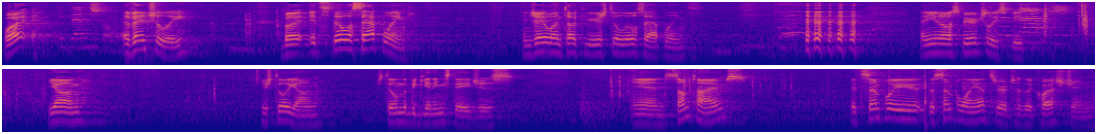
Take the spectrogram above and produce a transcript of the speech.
What? Eventually. Eventually. But it's still a sapling. And Jalen Tucker, you're still little saplings. And you know, spiritually speaking, young, you're still young, still in the beginning stages. And sometimes it's simply the simple answer to the question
